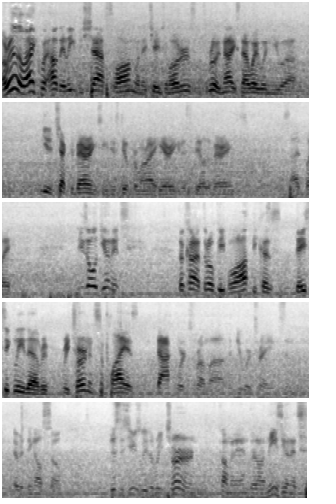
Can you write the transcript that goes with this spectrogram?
I really like how they leave the shafts long when they change the motors. It's really nice. That way when you uh, need to check the bearings, you can just do it from right here. You can just feel the bearings, side play. These old units, they'll kind of throw people off because basically the re return and supply is backwards from uh, the newer Tranes and everything else. So this is usually the return coming in, but on these units,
